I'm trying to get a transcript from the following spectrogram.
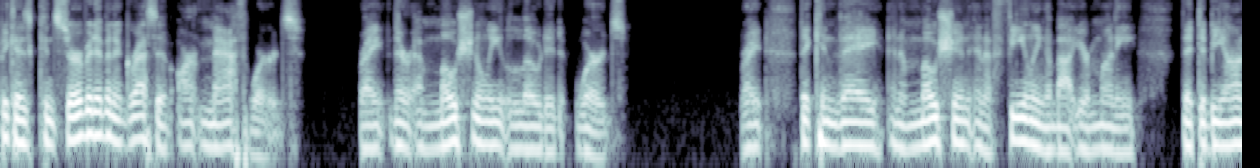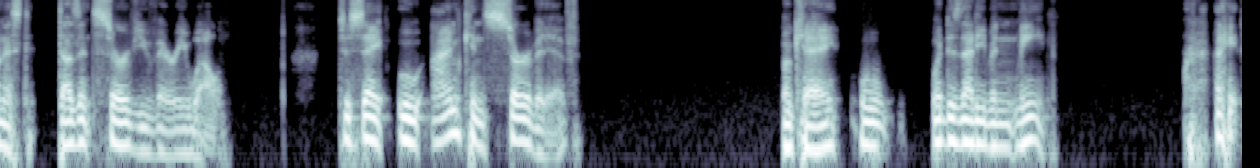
Because conservative and aggressive aren't math words, right? They're emotionally loaded words, right? That convey an emotion and a feeling about your money that, to be honest, doesn't serve you very well. To say, Ooh, I'm conservative. Okay. Well, what does that even mean? right?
